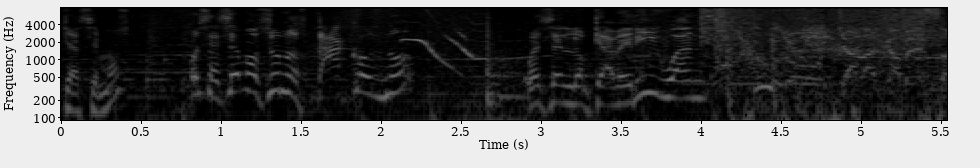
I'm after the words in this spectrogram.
¿Qué hacemos? Pues hacemos unos tacos, ¿no? Pues en lo que averiguan. Ya la cabeza.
